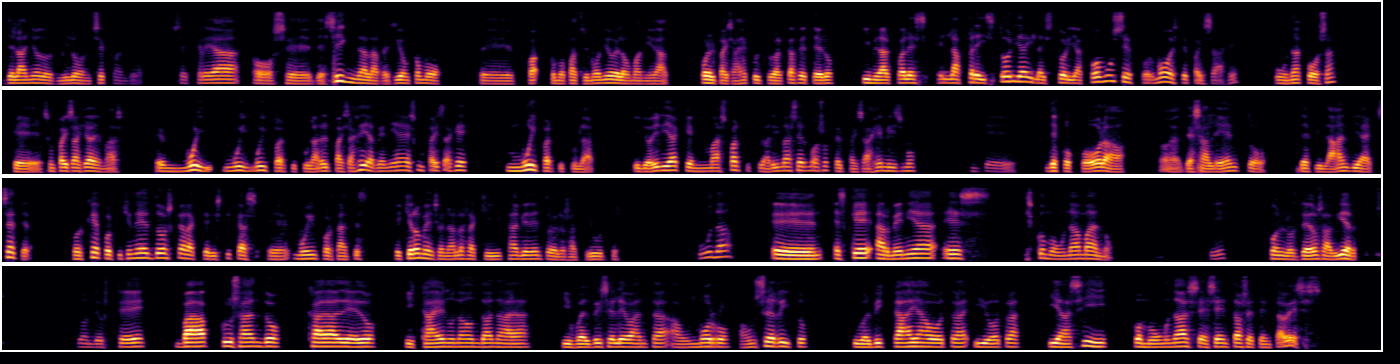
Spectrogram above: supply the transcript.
del año 2011, cuando se crea o se designa la región como, eh, como patrimonio de la humanidad por el paisaje cultural cafetero y mirar cuál es la prehistoria y la historia, cómo se formó este paisaje, una cosa que es un paisaje además muy, muy, muy particular. El paisaje de Armenia es un paisaje muy particular. Y yo diría que más particular y más hermoso que el paisaje mismo de, de Cocora, ah, de Salento, de Finlandia, etc. ¿Por qué? Porque tiene dos características eh, muy importantes que quiero mencionarlas aquí también dentro de los atributos. Una eh, es que Armenia es, es como una mano, con los dedos abiertos, donde usted va cruzando cada dedo y cae en una hondanada y vuelve y se levanta a un morro, a un cerrito, y vuelve y cae a otra y otra, y así como unas 60 o 70 veces.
